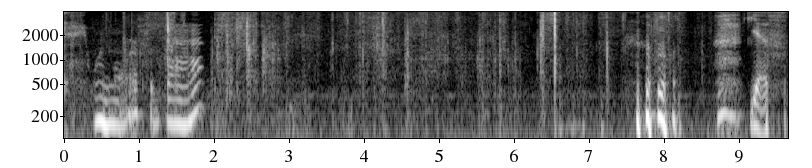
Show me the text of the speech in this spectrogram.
Okay, one more for that. yes.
